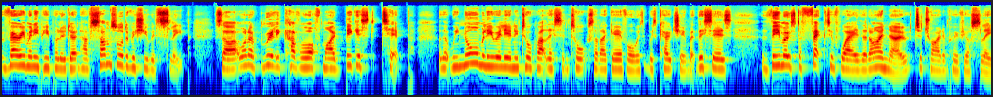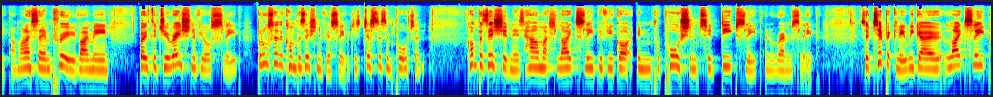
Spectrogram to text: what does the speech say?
very many people who don't have some sort of issue with sleep. So I want to really cover off my biggest tip that we normally really only talk about this in talks that I give or with, with coaching, but this is the most effective way that I know to try and improve your sleep. And when I say improve, I mean both the duration of your sleep, but also the composition of your sleep, which is just as important. Composition is how much light sleep have you got in proportion to deep sleep and REM sleep. So typically we go light sleep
